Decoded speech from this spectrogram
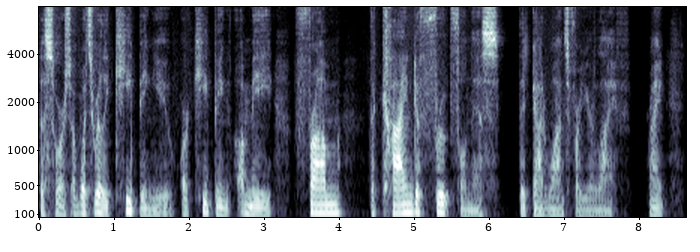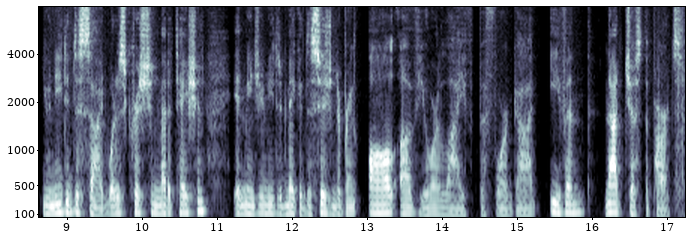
the source of what's really keeping you or keeping uh, me from the kind of fruitfulness that God wants for your life, right? You need to decide what is Christian meditation? It means you need to make a decision to bring all of your life before God, even not just the parts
